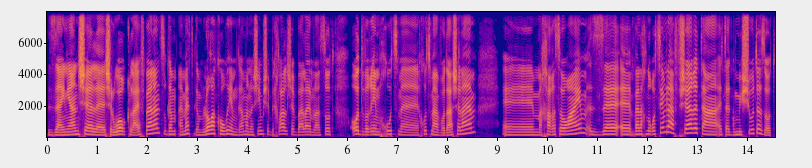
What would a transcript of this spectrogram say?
זה העניין של, אה, של Work-Life Balance, גם, האמת, גם לא רק הורים, גם אנשים שבכלל, שבא להם לעשות עוד דברים חוץ, מ, חוץ מהעבודה שלהם. אה, אחר הצהריים, זה, אה, ואנחנו רוצים לאפשר את, ה, את הגמישות הזאת,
